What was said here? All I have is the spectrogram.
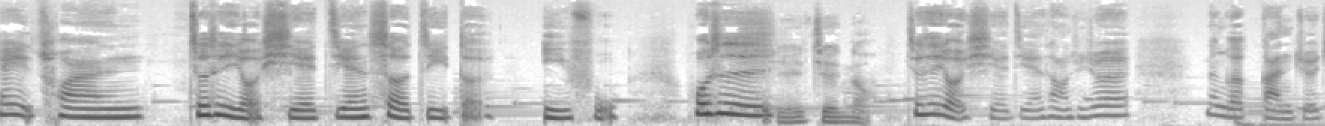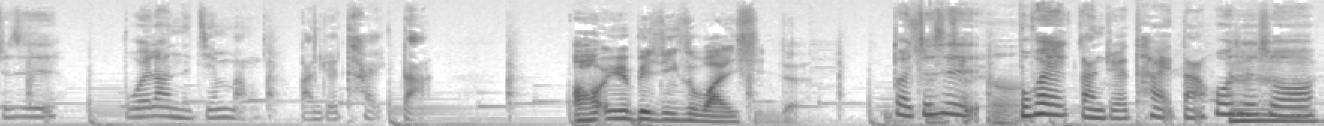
可以穿就是有斜肩设计的衣服，或是斜肩哦，就是有斜肩上去，就会那个感觉就是不会让你的肩膀感觉太大。哦，因为毕竟是 Y 型的，对，就是嗯不会感觉太大，或者是说嗯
